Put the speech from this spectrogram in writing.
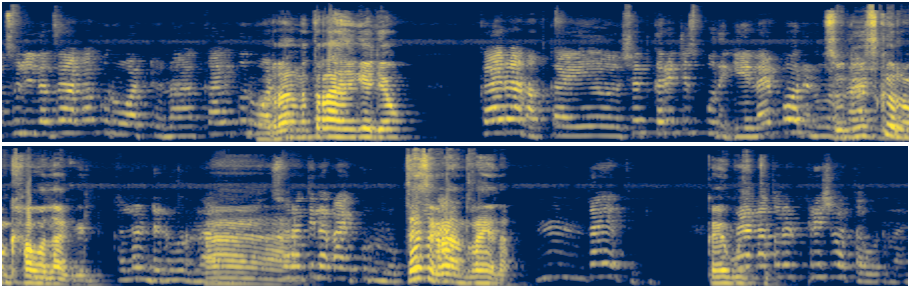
चुलीला जागा करू वाटत ना? काय करू वाटत? रानात राहायला गेल्या काय राहणार काय अं, शेतकऱ्याचीच पोरगी आहे, नाही फॉरेन चुलीच करून खावं लागेल. लंडन वर हा. काय करू नको? जायचं का रानात राहायला? हम्म, जायचं की. काय रानात बोलतो उलट फ्रेश वातावरण आहे.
